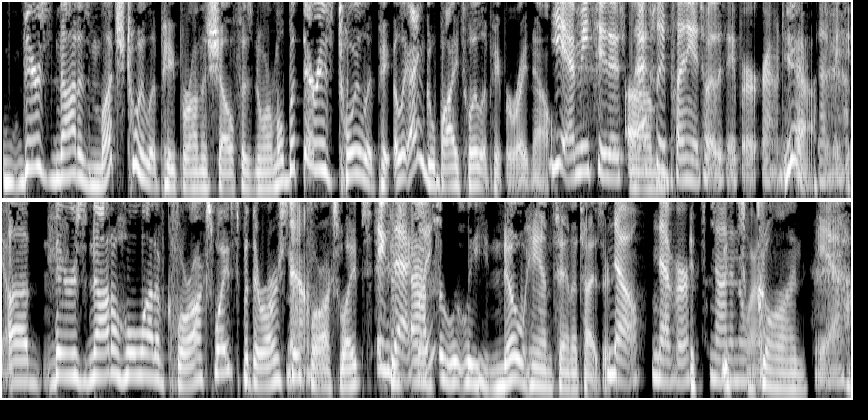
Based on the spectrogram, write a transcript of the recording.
there's not as much toilet paper on the shelf as normal, but there is toilet paper. Like I can go buy toilet paper right now. Yeah, me too. There's um, actually plenty of toilet paper around here. Yeah, not a big deal. Uh, there's not a whole lot of Clorox wipes, but there are still no. Clorox wipes. Exactly. There's absolutely no hand sanitizer. No, never. It's, not it's gone. Yeah.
